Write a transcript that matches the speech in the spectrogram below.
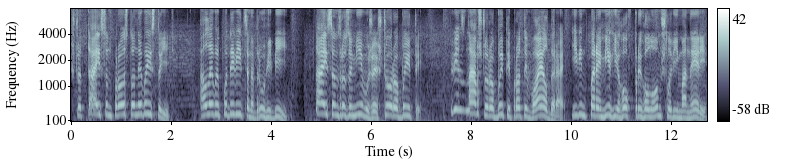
що Тайсон просто не вистоїть. Але ви подивіться на другий бій. Тайсон зрозумів уже, що робити. Він знав, що робити проти Вайлдера, і він переміг його в приголомшливій манері.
